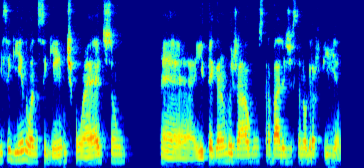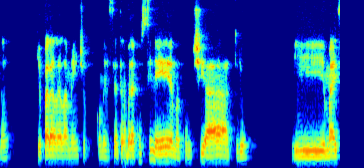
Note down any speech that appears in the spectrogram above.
E segui no ano seguinte com o Edson é, e pegando já alguns trabalhos de cenografia, né? Que paralelamente eu comecei a trabalhar com cinema, com teatro, e mas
